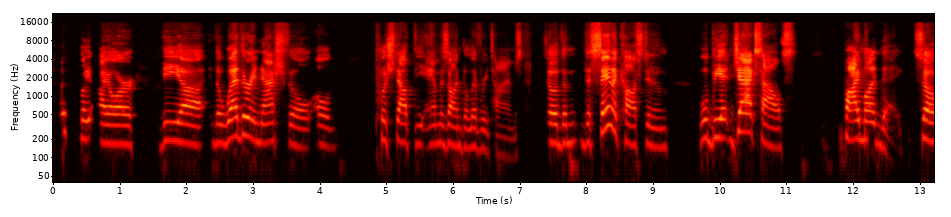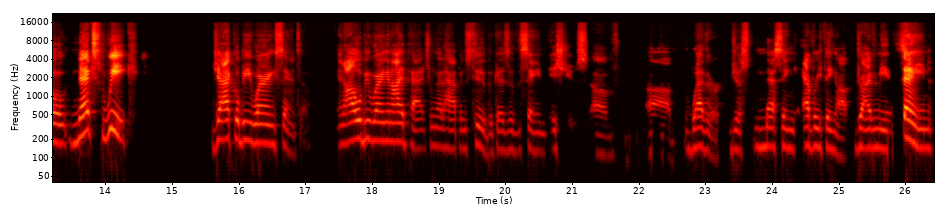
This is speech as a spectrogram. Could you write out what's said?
unfortunately, IR the uh, the weather in Nashville oh, pushed out the Amazon delivery times, so the the Santa costume will be at Jack's house by Monday. So next week, Jack will be wearing Santa, and I will be wearing an eye patch when that happens too, because of the same issues of uh, weather just messing everything up, driving me insane.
